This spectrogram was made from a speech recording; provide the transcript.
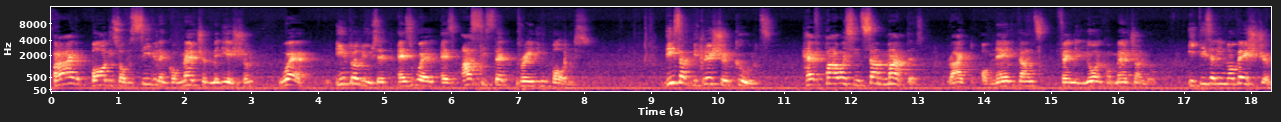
private bodies of civil and commercial mediation were introduced as well as assisted trading bodies. These arbitration courts have powers in some matters, right of inheritance, family law, and commercial law. It is an innovation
